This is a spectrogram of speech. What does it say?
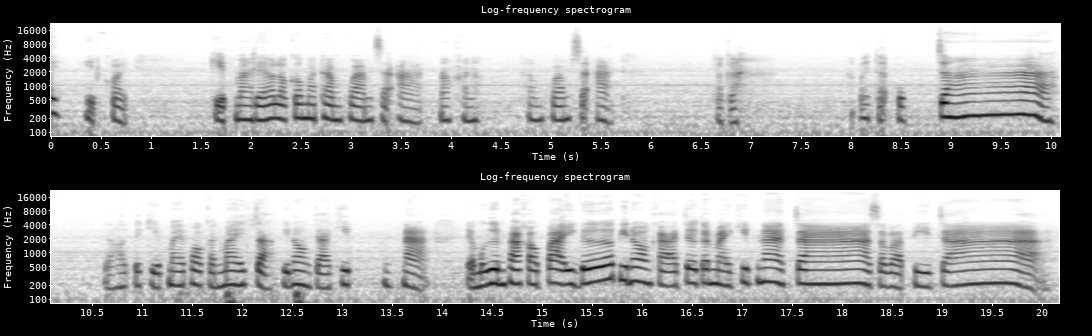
ยเห็ดข่อย เก็บมาแล้วเราก็มาทำความสะอาดเนาะค่ะเนาะทำความสะอาดแล้วก็เอาไปแต่อบจ้าเดี๋ยวเราไปเก็บไม้พอกันไม้จ้ะพี่น้องจ้าคลิป หน้าเดี๋ยวมืออื่นพาเข้าป่าอีกเด้อพี่น้องค่ะ เจอกันใหม่คลิปหน้าจ้า สวัสดีจ้า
